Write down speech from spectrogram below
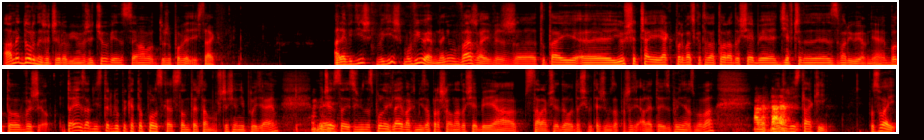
A my durne rzeczy robimy w życiu, więc ja mam dużo powiedzieć, tak? Ale widzisz, widzisz, mówiłem, na nią uważaj, wiesz, że tutaj e, już się czaje, jak porwać katonatora do siebie, dziewczyny zwariują, nie? Bo to, wiesz, to jest administrator grupy Keto Polska, stąd też tam wcześniej nie powiedziałem. My okay. często jesteśmy na wspólnych live'ach, mnie zapraszał ona do siebie, ja staram się do, do siebie też ją zapraszać, ale to jest zupełnie rozmowa. Ale Motyw jest taki, posłuchaj,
